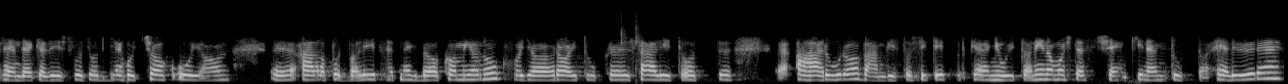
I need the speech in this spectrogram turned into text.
rendelkezést hozott be, hogy csak olyan állapotban léphetnek be a kamionok, hogy a rajtuk szállított árura vámbiztosítékot kell nyújtani. Na most ezt senki nem tudta előre,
